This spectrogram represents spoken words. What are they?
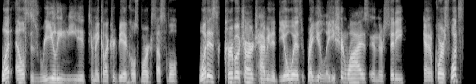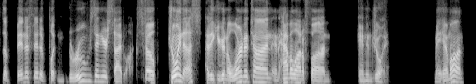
what else is really needed to make electric vehicles more accessible? What is Kerbo Charge having to deal with regulation wise in their city? And of course, what's the benefit of putting grooves in your sidewalks? So join us. I think you're going to learn a ton and have a lot of fun and enjoy. Mayhem on.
